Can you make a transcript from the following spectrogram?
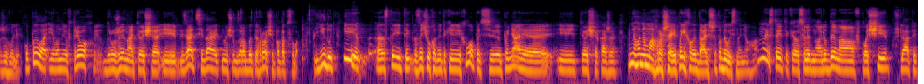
Жигулі. Купила, і вони втрьох, дружина, тьоща і зять сідають, ну щоб заробити гроші, потаксувати. Їдуть, і е, стоїть зачуханий такий хлопець, е, пиняє, і тьоща каже: в нього нема грошей, поїхали далі, подивись на нього. Ну і стоїть така солідна людина в плащі, в шляпі.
